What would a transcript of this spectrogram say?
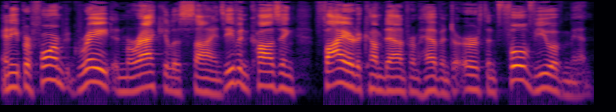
And he performed great and miraculous signs, even causing fire to come down from heaven to earth in full view of men.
